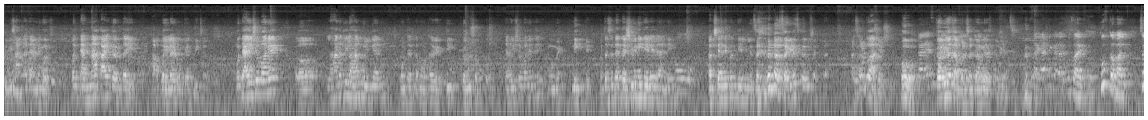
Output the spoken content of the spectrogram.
तुम्ही सांगा ते आम्ही करू शकतो. पण त्यांना काय करता येईल हा पहिला डोक्यात विचार. मग त्या हिशोबाने लहानातली लहान मुलगी आणि मोठ्यातला मोठा व्यक्ती करू शकतो. त्या हिशोबाने ते मुवमेंट निघते. तसं त्या तश्विनी केलेलं आहे आणि अक्षयाने पण केलेलेच आहे. सगळेच करू शकतात. असं तो आहे. हो करूयाच आपण सर करूयाच करूयाच सगळ्यांनी करायचंच आहे. खूप कमाल. सर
